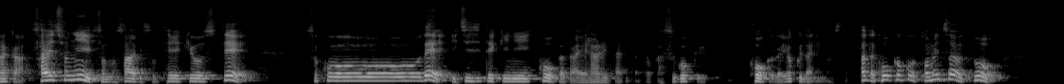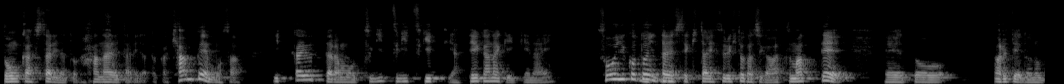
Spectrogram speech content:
なんか最初にそのサービスを提供して、そこで一時的に効果が得られたりだとか、すごく効果が良くなりました。ただ広告を止めちゃうと、鈍化したりだとか離れたりだとか、キャンペーンもさ、一回打ったらもう次々次ってやっていかなきゃいけない。そういうことに対して期待する人たちが集まって、えっ、と、ある程度の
